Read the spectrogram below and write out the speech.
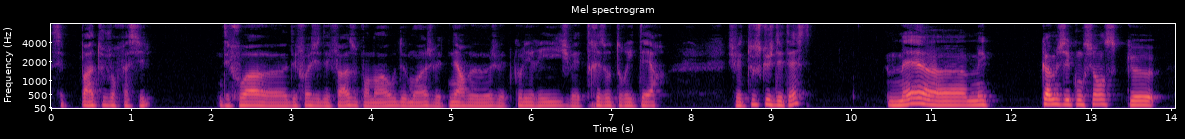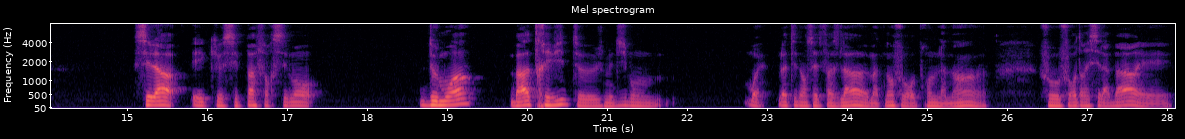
C'est pas toujours facile. Des fois, euh, des fois j'ai des phases où pendant un ou deux mois, je vais être nerveux, je vais être colérique, je vais être très autoritaire, je vais être tout ce que je déteste. Mais, euh, mais comme j'ai conscience que c'est là et que c'est pas forcément de moi, bah très vite, euh, je me dis bon, ouais, là t'es dans cette phase-là, euh, maintenant faut reprendre la main, euh, faut faut redresser la barre et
